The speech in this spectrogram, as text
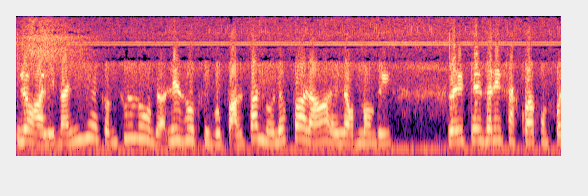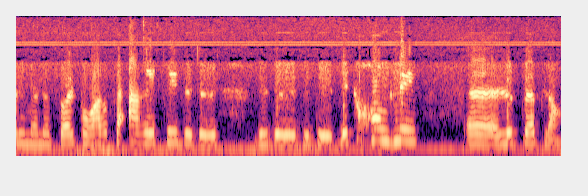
Il aura les mains liées, comme tout le monde. Les autres, ils vous parlent pas de monopole, hein, et leur demander vous allez, faire quoi contre les monopoles pour arrêter de, d'étrangler euh, le peuple hein?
